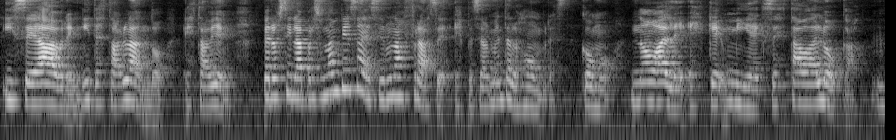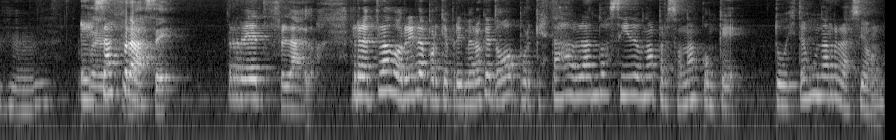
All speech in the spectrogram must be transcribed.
y se abren y te está hablando, está bien. Pero si la persona empieza a decir una frase, especialmente los hombres, como, no vale, es que mi ex estaba loca. Esa Red flag. frase, red flag. Red flag horrible porque primero que todo, porque estás hablando así de una persona con que tuviste una relación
